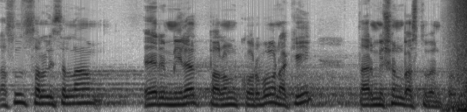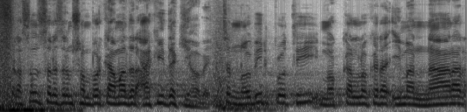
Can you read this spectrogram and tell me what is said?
রাসুল সাল্লাহ সাল্লাম এর মিলাদ পালন করব নাকি তার মিশন বাস্তবায়ন করব? রাসুল সাল্লাহ সাল্লাম সম্পর্কে আমাদের আকিদা কি হবে? আচ্ছা নবীর প্রতি মক্কার লোকেরা ইমান না আনার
